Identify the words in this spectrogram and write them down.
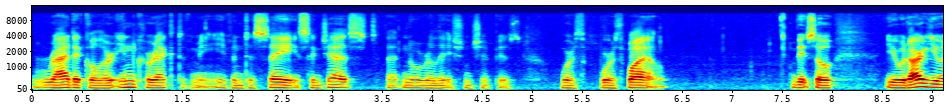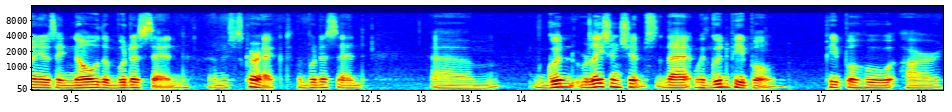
radical or incorrect of me even to say, suggest that no relationship is worth worthwhile. But so you would argue and you would say, no, the Buddha said, and this is correct, the Buddha said, um, good relationships that with good people, people who are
